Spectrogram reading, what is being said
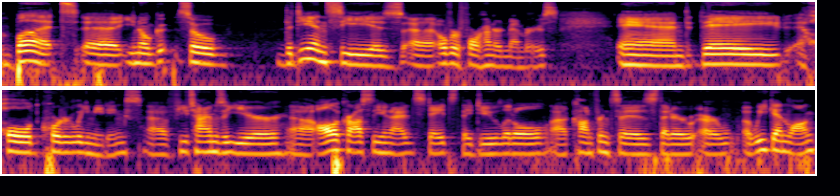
But uh, you know, so the DNC is uh, over 400 members, and they hold quarterly meetings uh, a few times a year, uh, all across the United States. They do little uh, conferences that are, are a weekend long.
